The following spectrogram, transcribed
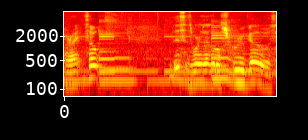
All right, so this is where that little screw goes.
